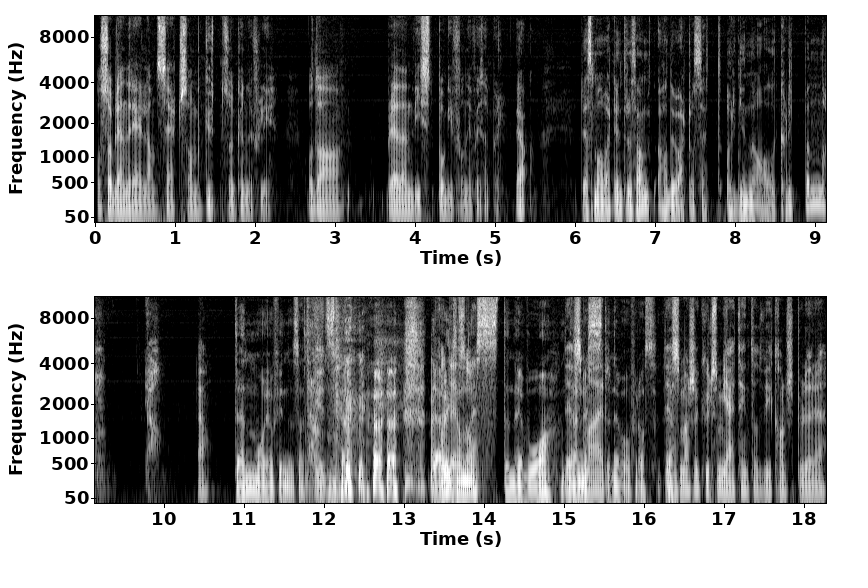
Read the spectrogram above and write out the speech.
Og så ble den relansert som 'Gutten som kunne fly'. Og da ble den vist på Gifoni, for eksempel. Ja. Det som hadde vært interessant, hadde jo vært å sett originalklippen. da. Ja. ja. Den må jo finnes et det er er det liksom som- neste nivå. Det, det er neste er- nivå for oss. Det Ja. som er så kult, som jeg tenkte at vi kanskje burde gjøre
